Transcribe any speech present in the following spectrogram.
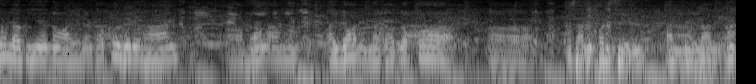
สำหรับเฮียหน่อยนะครับ ผู้บริหารอ่าหมอลำไอดอลนะครับ แล้วก็อ่าอีสานนครศรีอันลือลั่นอะ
